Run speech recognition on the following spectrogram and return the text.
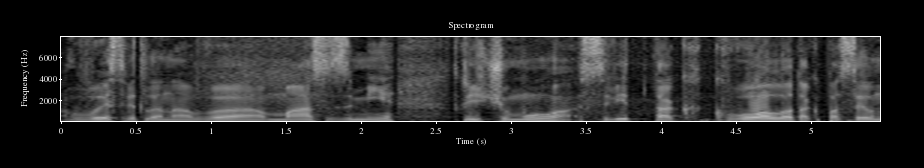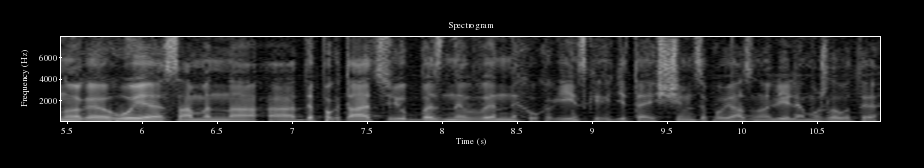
висвітлена в мас змі. Скажіть, чому світ так кволо, так пасивно реагує саме на депортацію безневинних українських дітей? З чим це пов'язано? Ліля, можливо, ти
